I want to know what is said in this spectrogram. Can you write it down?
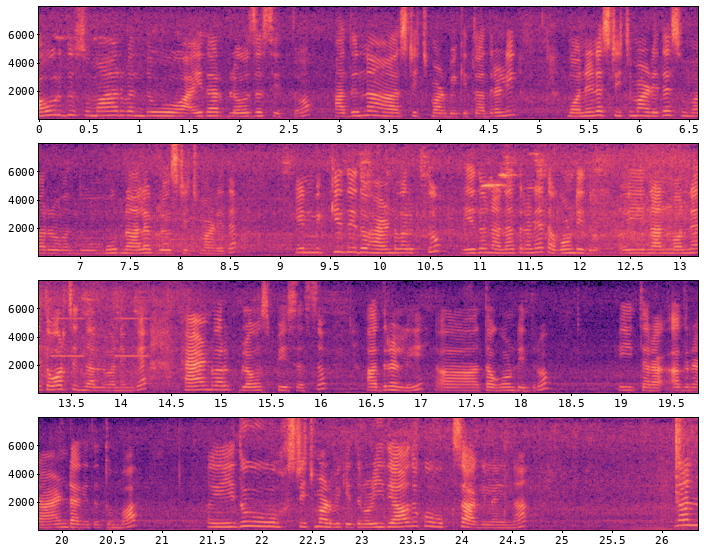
ಅವ್ರದ್ದು ಸುಮಾರು ಒಂದು ಐದಾರು ಬ್ಲೌಸಸ್ ಇತ್ತು, ಅದನ್ನು ಸ್ಟಿಚ್ ಮಾಡಬೇಕಿತ್ತು. ಅದರಲ್ಲಿ ಮೊನ್ನೆನೇ ಸ್ಟಿಚ್ ಮಾಡಿದೆ, ಸುಮಾರು ಒಂದು ಮೂರು ನಾಲ್ಕು ಬ್ಲೌಸ್ ಸ್ಟಿಚ್ ಮಾಡಿದೆ. ಇನ್ನು ಮಿಕ್ಕಿದ್ದು ಹ್ಯಾಂಡ್ ವರ್ಕ್ದು ಇದು ನನ್ನ ಹತ್ರನೇ ತೊಗೊಂಡಿದ್ರು. ಈ ನಾನು ಮೊನ್ನೆ ತೋರಿಸಿದ್ನಲ್ವ ನಿಮಗೆ ಹ್ಯಾಂಡ್ ವರ್ಕ್ ಬ್ಲೌಸ್ ಪೀಸಸ್ಸು ಅದರಲ್ಲಿ ತಗೊಂಡಿದ್ರು. ಈ ಥರ ಗ್ರ್ಯಾಂಡ್ ಆಗಿದೆ ತುಂಬ. ಇದು ಸ್ಟಿಚ್ ಮಾಡಬೇಕಿತ್ತು ನೋಡಿ, ಇದು ಯಾವುದಕ್ಕೂ ಹುಕ್ಸ್ ಆಗಿಲ್ಲ ಇನ್ನು. ನಾನು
